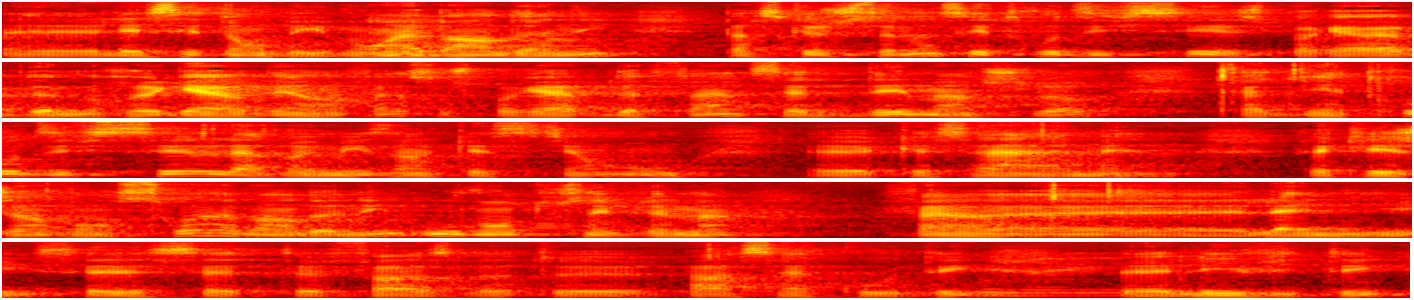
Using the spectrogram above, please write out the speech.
euh, laisser tomber, vont hmm. abandonner, parce que justement, c'est trop difficile. Je ne suis pas capable de me regarder en face, ou je ne suis pas capable de faire cette démarche-là. Ça devient trop difficile, la remise en question ou, euh, que ça amène. Fait que les gens vont soit abandonner ou vont tout simplement euh, la nier, cette phase-là, de passer à côté, l'éviter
